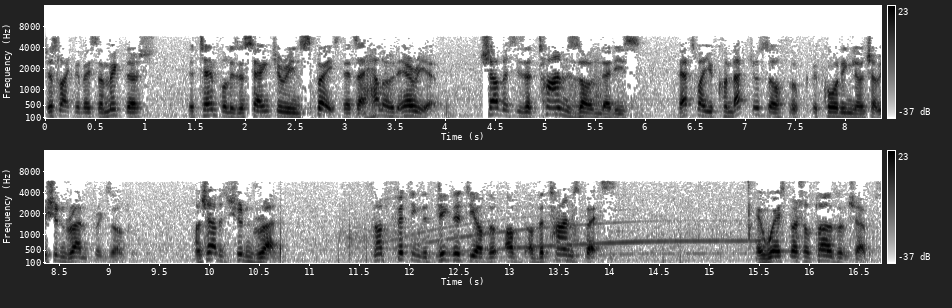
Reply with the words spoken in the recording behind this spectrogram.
Just like the Beis HaMikdash, the temple is a sanctuary in space. That's a hallowed area. Shabbos is a time zone that is. That's why you conduct yourself accordingly on Shabbos. You shouldn't run, for example. On Shabbos, you shouldn't run. It's not fitting the dignity of the, of, of the time space. And wear special clothes on Shabbos.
